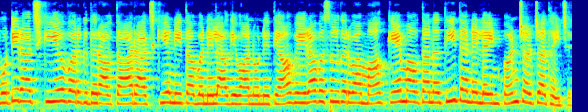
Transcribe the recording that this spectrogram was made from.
મોટી રાજકીય વર્ગ ધરાવતા રાજકીય નેતા બનેલા આગેવાનોને ત્યાં વેરા વસૂલ કરવામાં કેમ આવતા નથી તેને લઈને પણ ચર્ચા થઈ છે.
